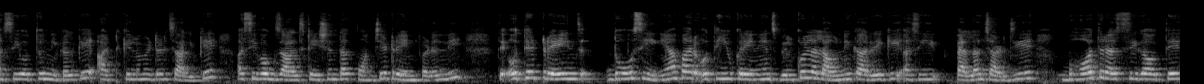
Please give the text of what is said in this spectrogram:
ਅਸੀਂ ਉੱਥੋਂ ਨਿਕਲ ਕੇ 8 ਕਿਲੋਮੀਟਰ ਚੱਲ ਕੇ ਅਸੀਂ ਵੋਗਜ਼ਾਲ ਸਟੇਸ਼ਨ ਤੱਕ ਪਹੁੰਚੇ ਟ੍ਰੇਨ ਫੜਨ ਲਈ ਤੇ ਉੱਥੇ ਟ੍ਰੇਨਸ ਦੋ ਸੀਗੀਆਂ ਪਰ ਉੱਥੇ ਯੂਕਰੇਨੀਅਨਸ ਬਿਲਕੁਲ ਅਲਾਉ ਨਹੀਂ ਕਰ ਰਹੇ ਕਿ ਅਸੀਂ ਪਹਿਲਾਂ ਚੜ ਜਾਈਏ ਬਹੁਤ ਰਸ਼ ਸੀਗਾ ਉੱਥੇ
